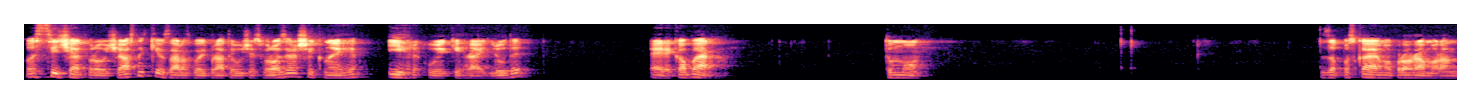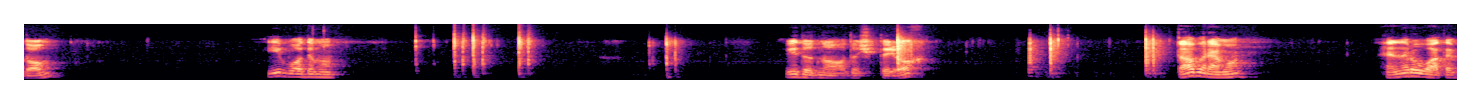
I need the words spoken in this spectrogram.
Ось ці четверо учасників зараз будуть брати участь в розіграші книги Ігри, у які грають люди Еріка Берна. Тому запускаємо програму Random і вводимо від 1 до 4 та беремо генерувати.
